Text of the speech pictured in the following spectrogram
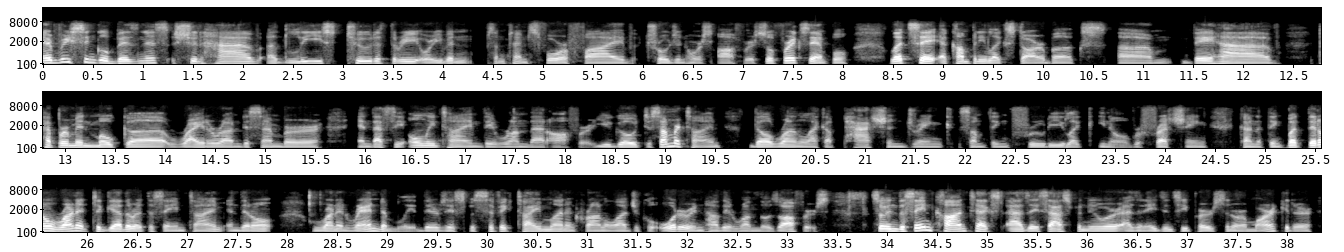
every single business should have at least two to three, or even sometimes four or five Trojan horse offers. So, for example, let's say a company like Starbucks, um, they have peppermint mocha right around December. And that's the only time they run that offer. You go to summertime, they'll run like a passion drink, something fruity, like, you know, refreshing kind of thing. But they don't run it together at the same time and they don't run it randomly. There's a specific timeline and chronological order in how they run those offers. So, in the same context as a SaaSpreneur, as an agency person or a marketer,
